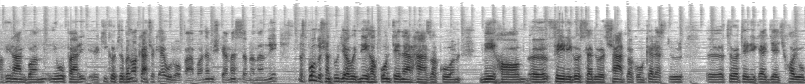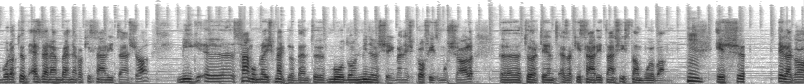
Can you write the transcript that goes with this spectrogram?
a világban jó pár kikötőben, akár csak Európában, nem is kell messzebbre menni, az pontosan tudja, hogy néha konténerházakon, néha félig összedőlt sátlakon keresztül történik egy-egy hajóból a több ezer embernek a kiszállítása, míg számomra is megdöbbentő módon, minőségben és profizmussal történt ez a kiszállítás Isztambulban. Hm. És tényleg a,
